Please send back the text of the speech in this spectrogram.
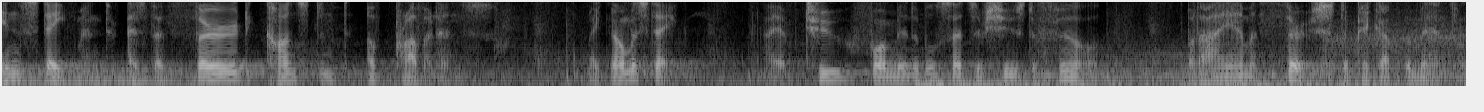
instatement as the third constant of Providence. Make no mistake, I have two formidable sets of shoes to fill, but I am athirst to pick up the mantle.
